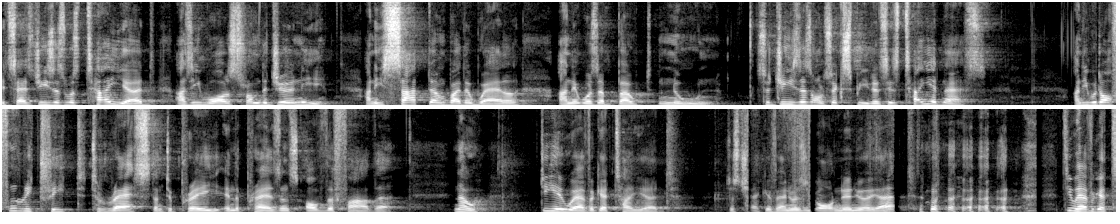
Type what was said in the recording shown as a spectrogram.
it says Jesus was tired as he was from the journey, and he sat down by the well, and it was about noon. So Jesus also experiences tiredness, and he would often retreat to rest and to pray in the presence of the Father. Now, do you ever get tired? Just check if anyone's yawning here yet. Do you ever get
